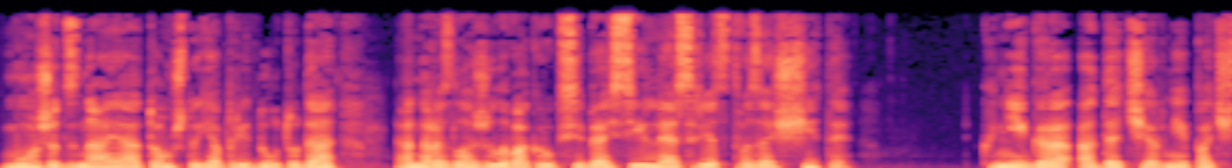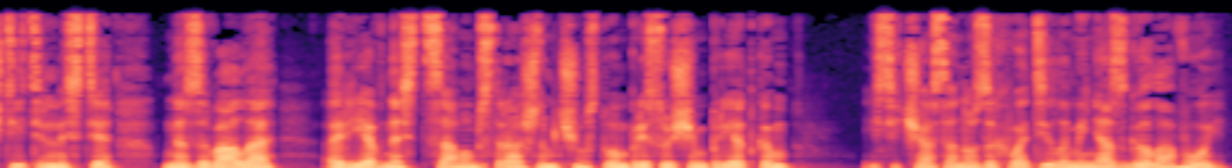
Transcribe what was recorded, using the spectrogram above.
Может, зная о том, что я приду туда, она разложила вокруг себя сильное средство защиты — Книга о дочерней почтительности называла «ревность самым страшным чувством, присущим предкам», и сейчас оно захватило меня с головой.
